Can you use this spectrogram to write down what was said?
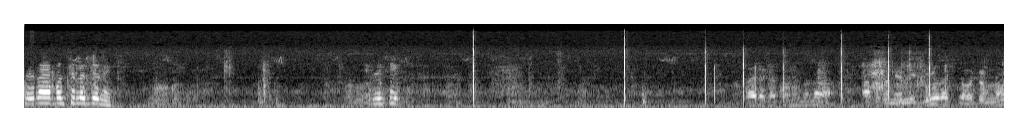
Hirapan sila dyan eh. Risik. Ada kata mana? Apa kan yang itu? Ada kamu?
